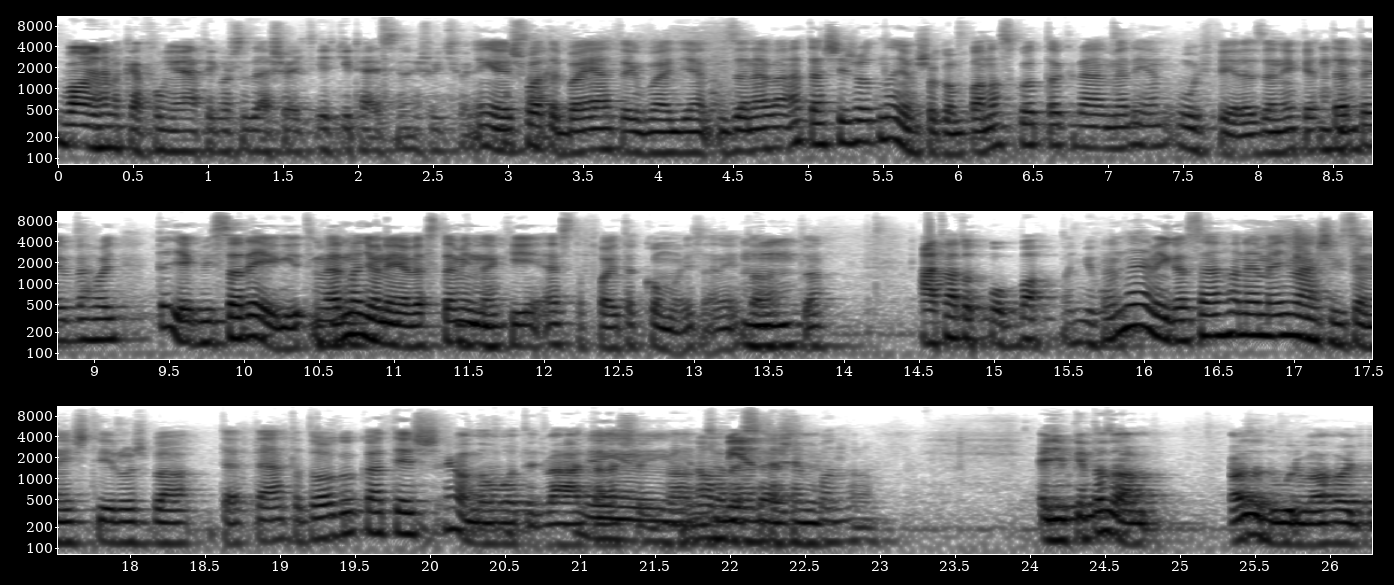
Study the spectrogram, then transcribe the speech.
Valami nem kell fogni a játékos az első egy- egy-két helyszínen is, úgyhogy... Igen, és volt ebben a játékban egy ilyen zeneváltás, és ott nagyon sokan panaszkodtak rá, mert ilyen újféle zenéket Mhm. tettek be, hogy tegyek vissza a régit, mert nagyon élvezte mindenki ezt a fajta komoly zenét Mhm. alatta. Átváltott popba? Vagy mi volt? Nem igazán, hanem egy másik zenés stílusba tette át a dolgokat, és Gondolom volt egy váltás. Igen, igen. Ambientesen gondolom. Egyébként az a, az a durva, hogy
